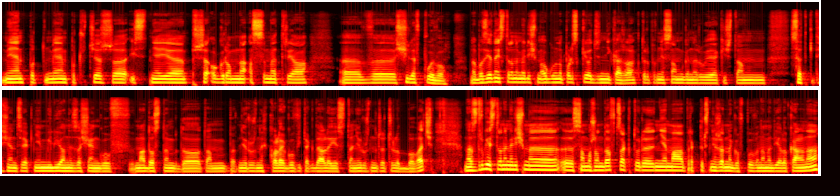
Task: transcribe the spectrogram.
miałem, miałem poczucie, że istnieje przeogromna asymetria e, w sile wpływu. No bo z jednej strony mieliśmy ogólnopolskiego dziennikarza, który pewnie sam generuje jakieś tam setki tysięcy, jak nie miliony zasięgów, ma dostęp do tam pewnie różnych kolegów i tak dalej, jest w stanie różne rzeczy lobbować. No a z drugiej strony mieliśmy e, samorządowca, który nie ma praktycznie żadnego wpływu na media lokalne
